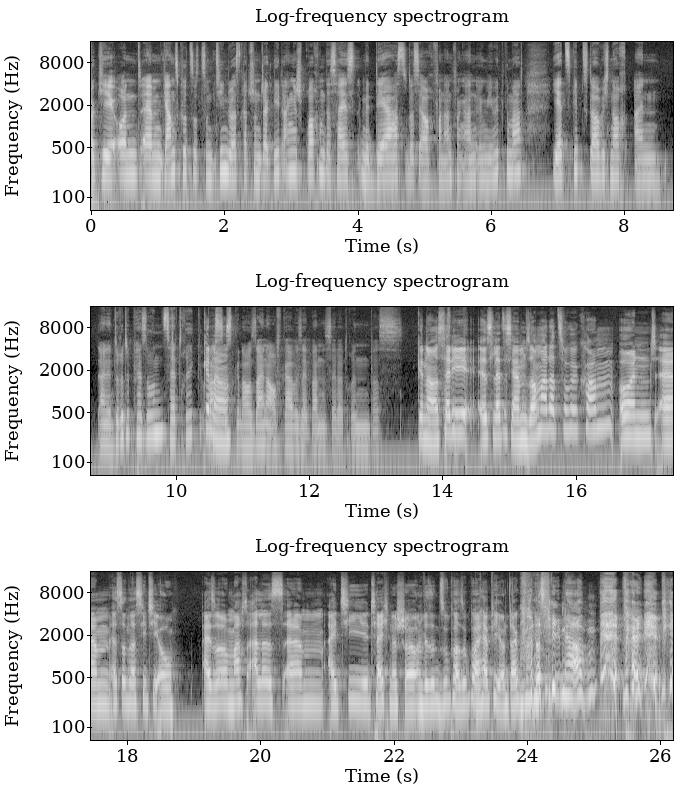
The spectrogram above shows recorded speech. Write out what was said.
Okay, und ähm, ganz kurz so zum Team. Du hast gerade schon Jacqueline angesprochen. Das heißt, mit der hast du das ja auch von Anfang an irgendwie mitgemacht. Jetzt gibt es, glaube ich, noch einen eine dritte Person, Cedric. Genau. Was ist genau seine Aufgabe? Seit wann ist er da drin? Was Genau, Sadie ist letztes Jahr im Sommer dazugekommen und ähm, ist unser CTO. Also macht alles ähm, IT-technische und wir sind super, super happy und dankbar, dass wir ihn haben, weil, wir,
